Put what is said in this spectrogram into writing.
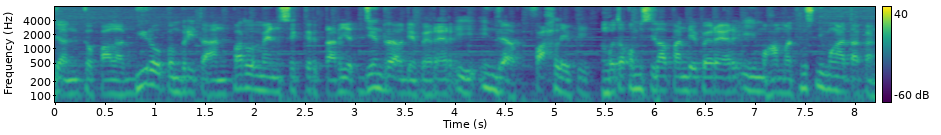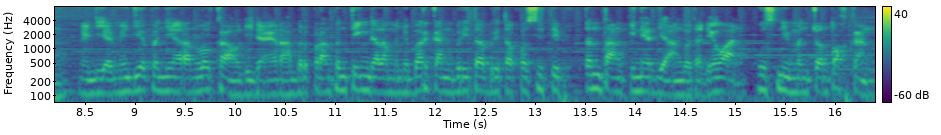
dan Kepala Biro Pemberitaan Parlemen Sekretariat Jenderal DPR RI Indra Fahlevi. Anggota Komisi 8 DPR RI Muhammad Husni mengatakan, media-media penyiaran lokal di daerah berperan penting dalam menyebarkan berita-berita positif tentang kinerja anggota Dewan. Husni mencontohkan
